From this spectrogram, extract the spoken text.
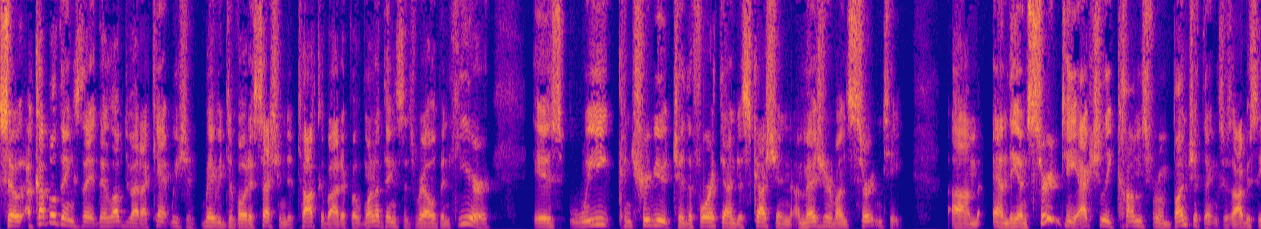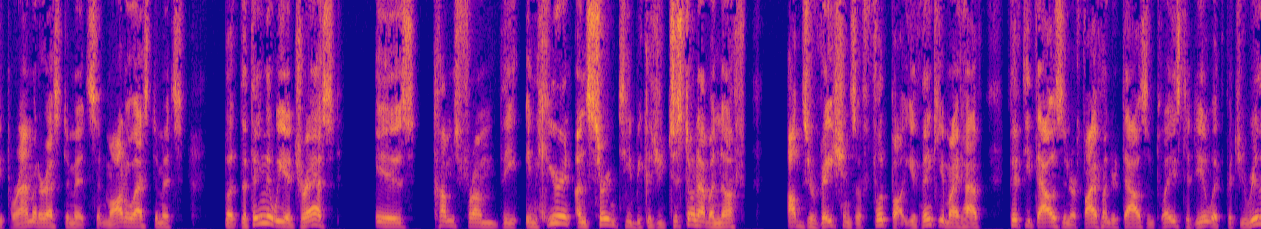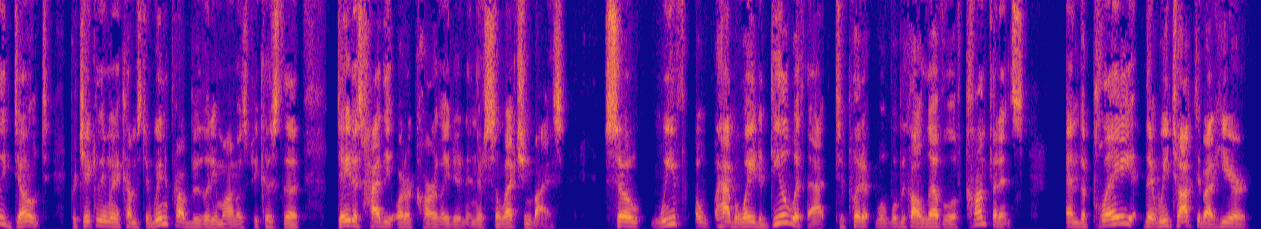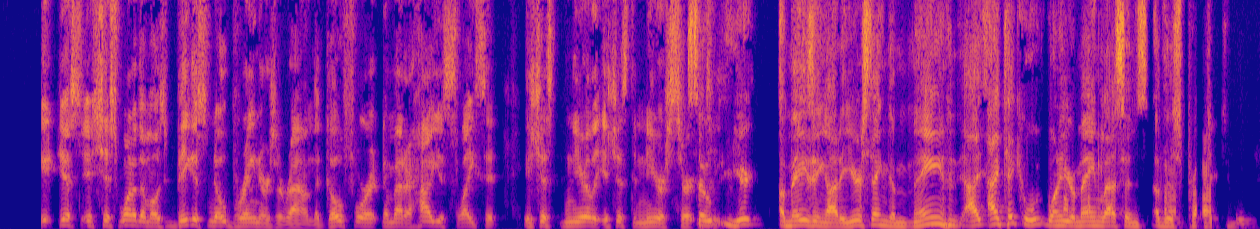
So a couple of things they, they loved about it. I can't. We should maybe devote a session to talk about it. But one of the things that's relevant here is we contribute to the fourth down discussion a measure of uncertainty. Um, and the uncertainty actually comes from a bunch of things. There's obviously parameter estimates and model estimates, but the thing that we addressed is comes from the inherent uncertainty because you just don't have enough observations of football. You think you might have 50,000 or 500,000 plays to deal with, but you really don't, particularly when it comes to win probability models because the data is highly order correlated and there's selection bias. So we uh, have a way to deal with that to put it what we call level of confidence. And the play that we talked about here it just it's just one of the most biggest no brainers around. The go for it, no matter how you slice it, it's just nearly it's just a near certainty. So you're amazing, Adi. You're saying the main. I, I take one of your main lessons of this project to be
